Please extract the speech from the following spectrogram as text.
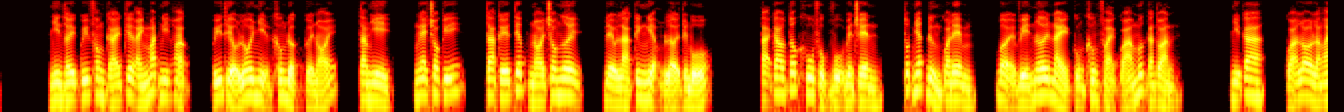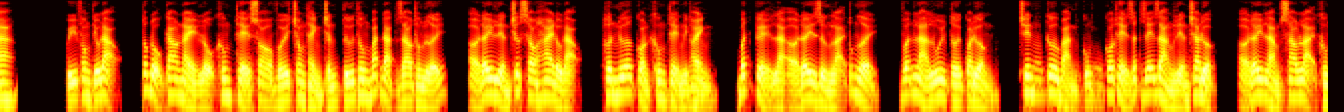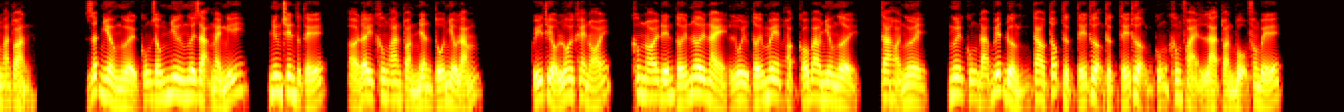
Nhìn thấy quý phong cái kia ánh mắt nghi hoặc, quý thiểu lôi nhịn không được cười nói, tam nhi, nghe cho kỹ, ta kế tiếp nói cho ngươi, đều là kinh nghiệm lời tuyên bố. Tại cao tốc khu phục vụ bên trên, tốt nhất đừng qua đêm, bởi vì nơi này cũng không phải quá mức an toàn. Nhị ca, quá lo lắng a. Quý phong tiếu đạo tốc độ cao này lộ không thể so với trong thành trấn tứ thông bắt đạt giao thông lưới, ở đây liền trước sau hai đầu đạo, hơn nữa còn không thể nghịch hành, bất kể là ở đây dừng lại túc người, vẫn là lui tới qua đường, trên cơ bản cũng có thể rất dễ dàng liền tra được, ở đây làm sao lại không an toàn. Rất nhiều người cũng giống như ngươi dạng này nghĩ, nhưng trên thực tế, ở đây không an toàn nhân tố nhiều lắm. Quý thiểu lôi khẽ nói, không nói đến tới nơi này lui tới mê hoặc có bao nhiêu người, ta hỏi ngươi ngươi cũng đã biết đường cao tốc thực tế thượng thực tế thượng cũng không phải là toàn bộ phong bế.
